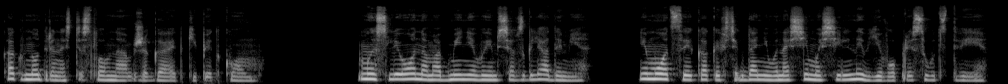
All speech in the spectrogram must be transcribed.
как внутренности словно обжигает кипятком. Мы с Леоном обмениваемся взглядами. Эмоции, как и всегда, невыносимо сильны в его присутствии.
